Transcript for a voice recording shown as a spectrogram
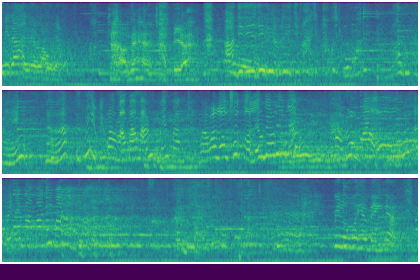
ไม่ได้เลยเราเนี่ยจ้าแม่ชาเตียอะดีดีดีดีดีจะพาจะพาก็อยากรู้ว่าอยากรู้ว่าลูกเม้งนะอย่าไปว่ามามามาลูกเม้งมามามาลองชุดก่อนเร็วเร็วเร็วเร็วมาลูกมาโอ้ยหายไปไหนมามานี่มาไม่รู้ว่าเฮียเม้งเนี่ยไป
